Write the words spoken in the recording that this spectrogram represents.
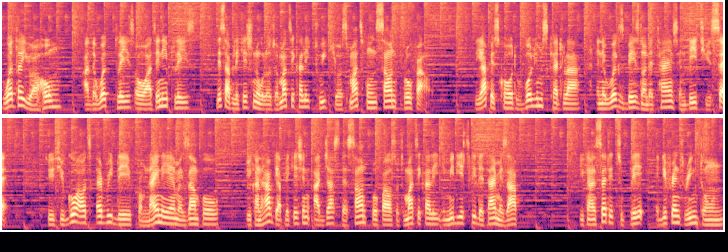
Whether you are home, at the workplace or at any place, this application will automatically tweak your smartphone sound profile. The app is called Volume Scheduler and it works based on the times and dates you set. So if you go out every day from 9am example you can have the application adjust the sound profiles automatically immediately the time is up. You can set it to play a different ringtone,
